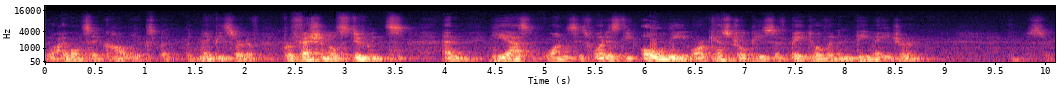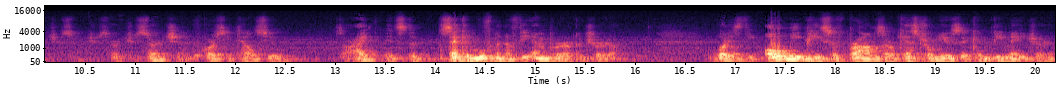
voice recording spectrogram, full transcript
well, I won't say colleagues, but, but maybe sort of professional students. And he asked once, is what is the only orchestral piece of Beethoven in B major? And you search, you search, you search, you search, and of course he tells you, it's all right, it's the second movement of the Emperor Concerto. What is the only piece of Brahms orchestral music in B major?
